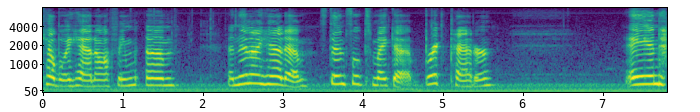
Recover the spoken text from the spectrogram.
cowboy hat off him. Um, and then I had a stencil to make a brick pattern and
